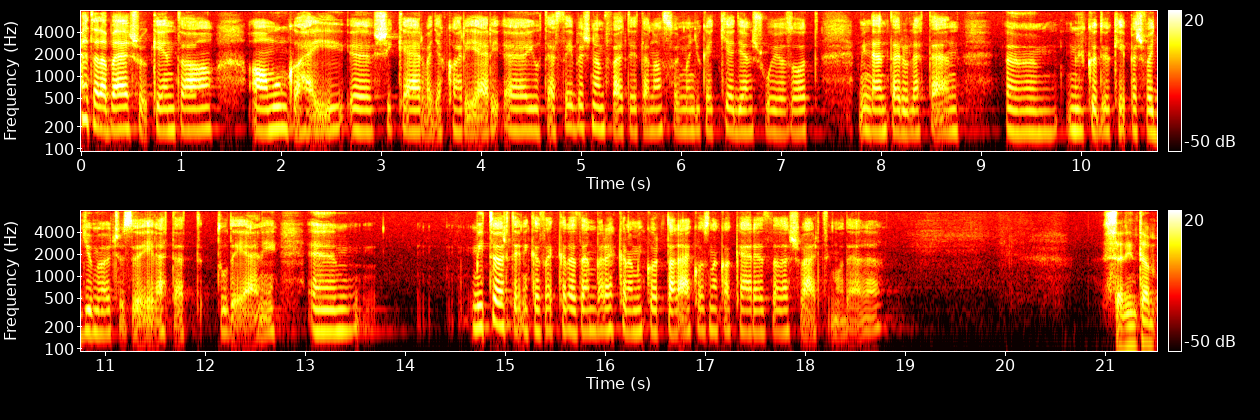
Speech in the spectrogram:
Általában elsőként a, a munkahelyi ö, siker vagy a karrier ö, jut eszébe, és nem feltétlen az, hogy mondjuk egy kiegyensúlyozott, minden területen működőképes vagy gyümölcsöző életet tud élni. Mi történik ezekkel az emberekkel, amikor találkoznak akár ezzel a Svárci modellel? Szerintem,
